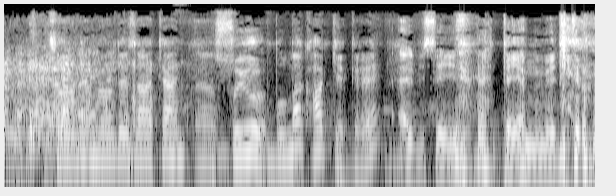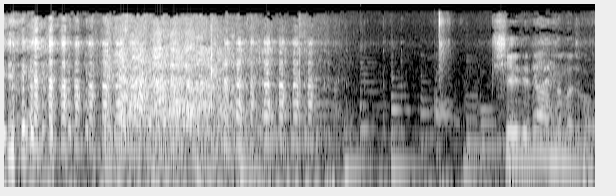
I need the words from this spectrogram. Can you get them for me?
Çölde mölde zaten e, suyu bulmak hak getire. Elbiseyi teyemmüm ediyorum. Bir şey dedi anlamadım ama.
